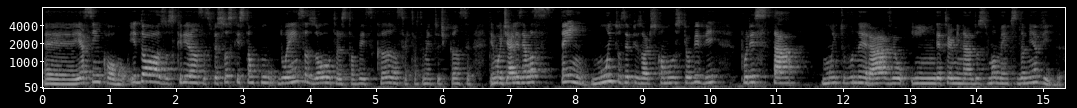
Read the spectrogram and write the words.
É, e assim como idosos, crianças, pessoas que estão com doenças outras, talvez câncer, tratamento de câncer, hemodiálise, elas têm muitos episódios como os que eu vivi por estar muito vulnerável em determinados momentos da minha vida.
